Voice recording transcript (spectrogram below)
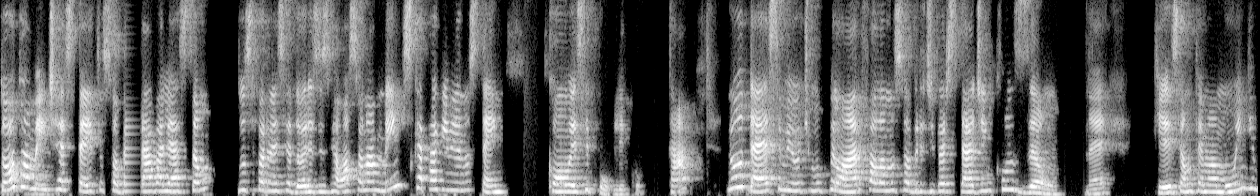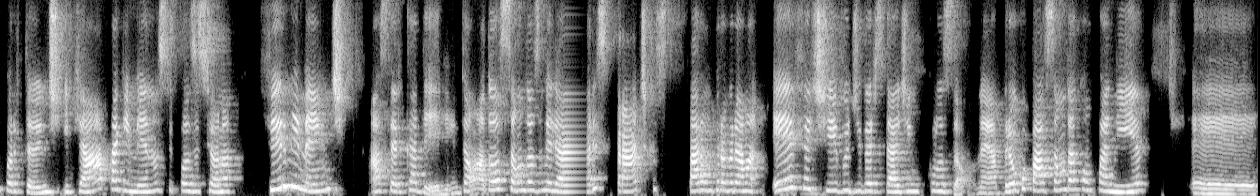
totalmente respeito sobre a avaliação dos fornecedores e os relacionamentos que a Pague Menos tem com esse público tá? No décimo e último pilar, falamos sobre diversidade e inclusão, né? Que esse é um tema muito importante e que a Menos se posiciona firmemente acerca dele. Então, a adoção das melhores práticas para um programa efetivo de diversidade e inclusão, né? A preocupação da companhia é,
